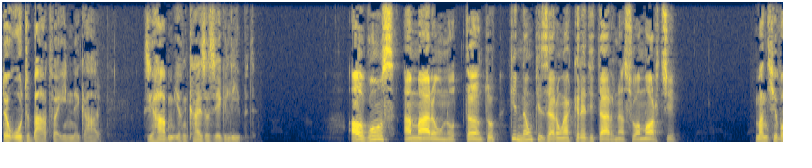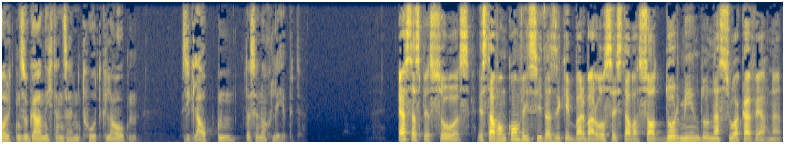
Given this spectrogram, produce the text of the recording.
Der rote Bart war ihnen egal. Sie haben ihren Kaiser sehr geliebt. Alguns amaram-no tanto que não quiseram acreditar na sua morte. Manche wollten sogar nicht an seinen Tod glauben. Sie glaubten, dass er noch lebt. Essas pessoas estavam convencidas de que Barbarossa estava só dormindo na sua caverna.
